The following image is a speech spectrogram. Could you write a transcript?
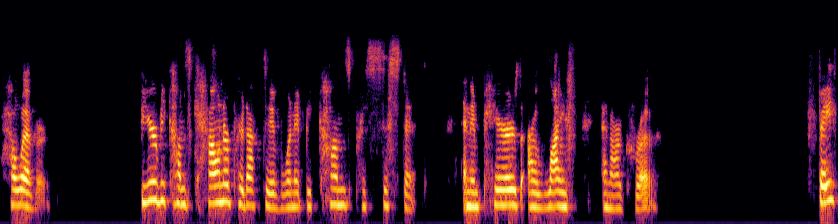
However, Fear becomes counterproductive when it becomes persistent and impairs our life and our growth. Faith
